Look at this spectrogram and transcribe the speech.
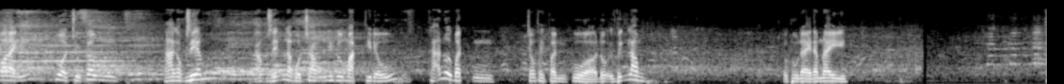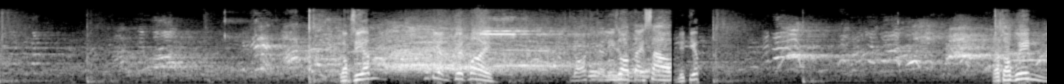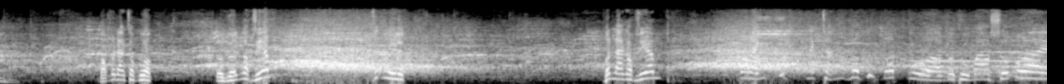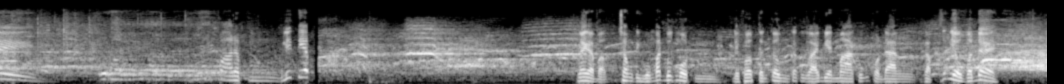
Pha đánh của chủ công Hà Ngọc Diễm. Ngọc Diễm là một trong những gương mặt thi đấu khá nổi bật ừ, trong thành phần của đội Vĩnh Long. Cầu thủ này năm nay Ngọc Diễm cái điểm tuyệt vời. Đó chính là lý do tại sao. Liên tiếp. Và Thọ Win bóng vẫn đang trong cuộc. Đổi hướng Ngọc Diễm. Rất uy lực. Vẫn là Ngọc Diễm. Pha đánh lách chắn vô cùng tốt của cầu thủ bao số 10 và đập liên tiếp. Ngay cả bậc trong tình huống bắt bước một, để phối hợp tấn công các cô gái Myanmar cũng còn đang gặp rất nhiều vấn đề.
